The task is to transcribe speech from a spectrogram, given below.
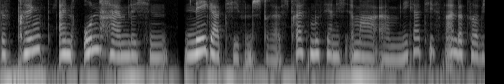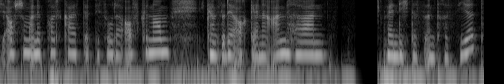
das bringt einen unheimlichen negativen Stress. Stress muss ja nicht immer ähm, negativ sein. Dazu habe ich auch schon mal eine Podcast-Episode aufgenommen. Die kannst du dir auch gerne anhören, wenn dich das interessiert.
